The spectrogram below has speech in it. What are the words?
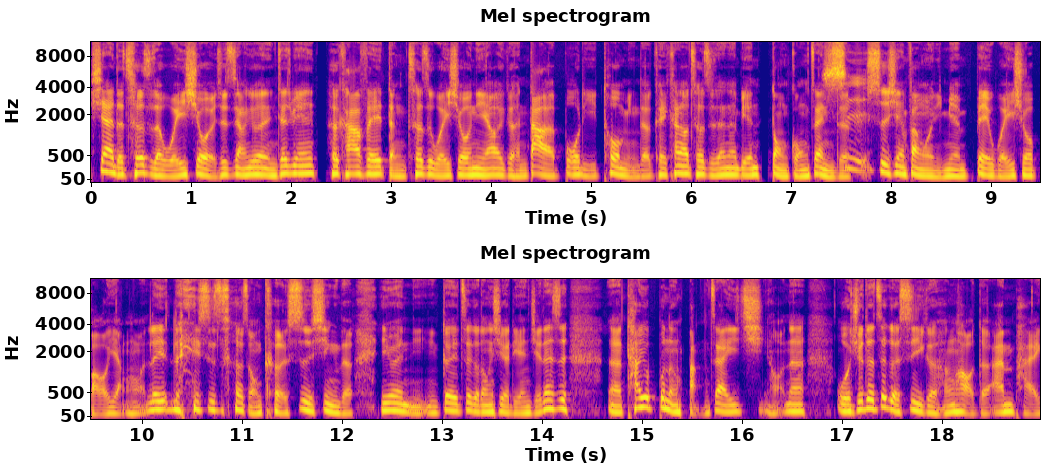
现在的车子的维修也是这样，就是你在这边喝咖啡等车子维修，你也要一个很大的玻璃透明的，可以看到车子在那边动工，在你的视线范围里面被维修保养，哈，类 类似这种可视性的，因为你你对这个东西的连接，但是呃，他又不能绑在一起，哈，那我觉得这个是一个很好的安排。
